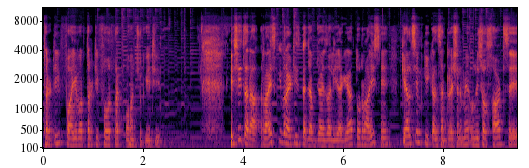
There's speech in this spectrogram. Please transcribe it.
35 اور 34 تک پہنچ چکی تھی۔ اسی طرح رائس کی ورائٹیز کا جب جائزہ لیا گیا تو رائس میں کیلشیم کی کنسنٹریشن میں 1960 سے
